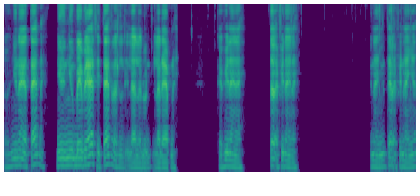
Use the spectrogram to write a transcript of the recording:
đấy, như này là test này như như BVS thì test là là là là đẹp này. Cái phiên này này test lại phiên này này. Cái này test lại phiên này nhé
